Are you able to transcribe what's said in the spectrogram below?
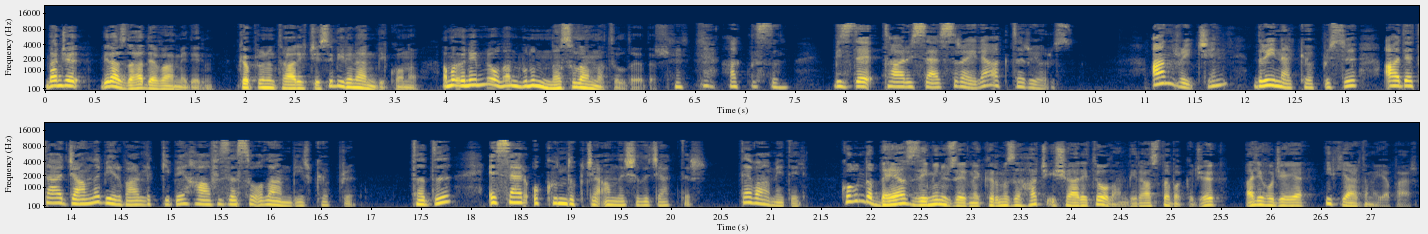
Bence biraz daha devam edelim. Köprünün tarihçesi bilinen bir konu. Ama önemli olan bunun nasıl anlatıldığıdır. Haklısın. Biz de tarihsel sırayla aktarıyoruz. Anri için Drina Köprüsü adeta canlı bir varlık gibi hafızası olan bir köprü. Tadı eser okundukça anlaşılacaktır. Devam edelim. Kolunda beyaz zemin üzerine kırmızı haç işareti olan bir hasta bakıcı Ali Hoca'ya ilk yardımı yapar.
